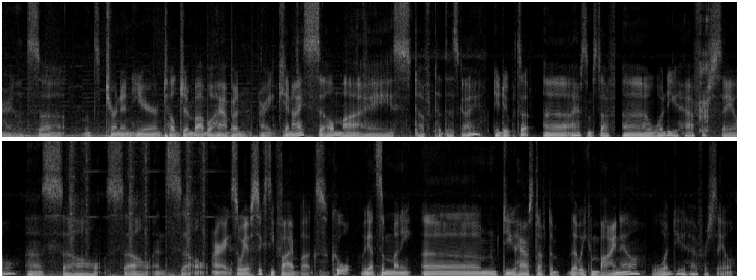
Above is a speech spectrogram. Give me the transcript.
All right, let's uh let's turn in here and tell Jim Bob what happened. All right, can I sell my stuff to this guy? You do? What's up? Uh, I have some stuff. Uh, what do you have for sale? Uh, sell, sell, and sell. All right, so we have 65 bucks. Cool. We got some money. Um, do you have stuff to, that we can buy now? What do you have for sale?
